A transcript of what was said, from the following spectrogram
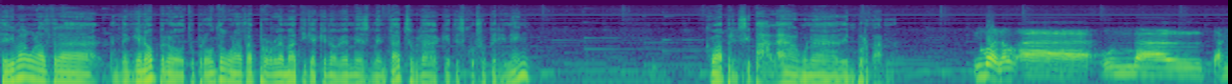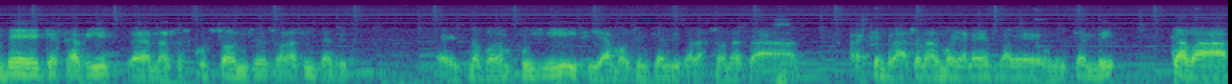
Tenim alguna altra, entenc que no, però t'ho pregunto, alguna altra problemàtica que no haguem esmentat sobre aquest escurçó perinenc? Com a principal, eh? Alguna d'important. Bueno, eh, un del, també que s'ha vist en els escurçons són els incendis. Ells no poden fugir i si hi ha molts incendis a les zones de... Per exemple, a la zona del Moianès va haver un incendi que va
